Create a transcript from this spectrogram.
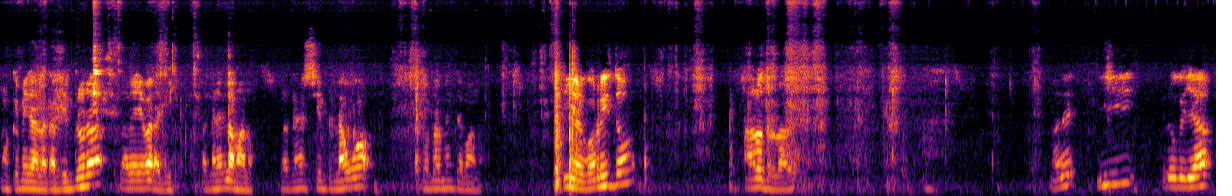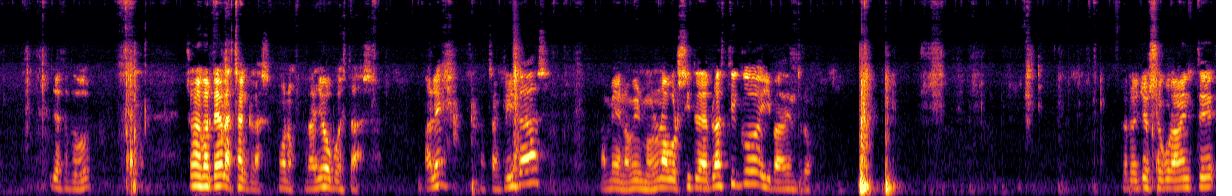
Aunque mira, la cantimplora la voy a llevar aquí, para tener la mano. Para tener siempre el agua totalmente a mano. Y el gorrito al otro lado. ¿Vale? Y creo que ya, ya está todo. Solo me faltan las chanclas. Bueno, las llevo puestas. ¿Vale? Las chanclitas, también lo mismo, en una bolsita de plástico y para adentro. Pero yo seguramente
